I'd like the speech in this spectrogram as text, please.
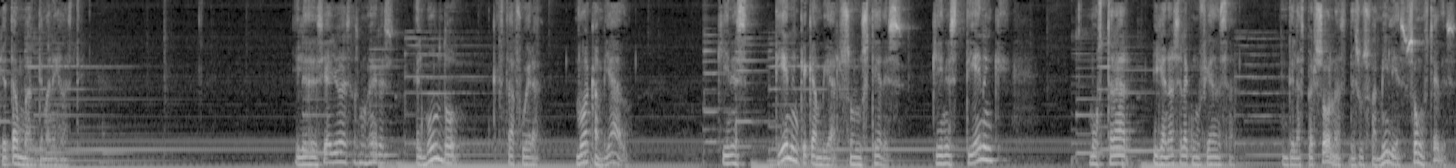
qué tan mal te manejaste. Y les decía yo a esas mujeres, el mundo que está afuera no ha cambiado. Quienes tienen que cambiar son ustedes. Quienes tienen que mostrar y ganarse la confianza de las personas, de sus familias, son ustedes.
